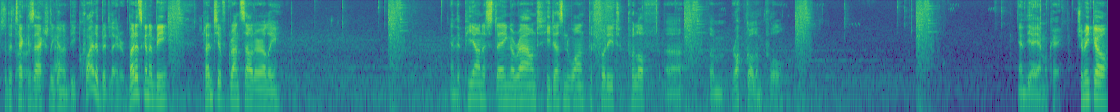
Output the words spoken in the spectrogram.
So the tech is actually going to be quite a bit later, but it's going to be plenty of grunts out early. And the peon is staying around. He doesn't want the footy to pull off uh, the rock golem pull. And the AM, okay. Chaemiko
